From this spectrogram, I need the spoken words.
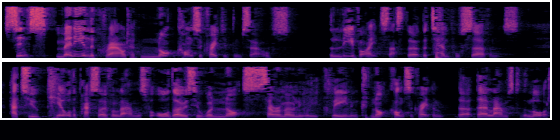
Since many in the crowd had not consecrated themselves, the Levites, that's the, the temple servants, had to kill the Passover lambs for all those who were not ceremonially clean and could not consecrate them, the, their lambs to the Lord.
